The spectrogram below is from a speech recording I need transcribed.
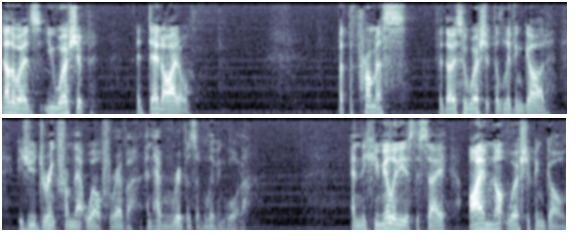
In other words, you worship a dead idol. But the promise for those who worship the living God is you drink from that well forever and have rivers of living water. And the humility is to say, I'm not worshiping gold.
